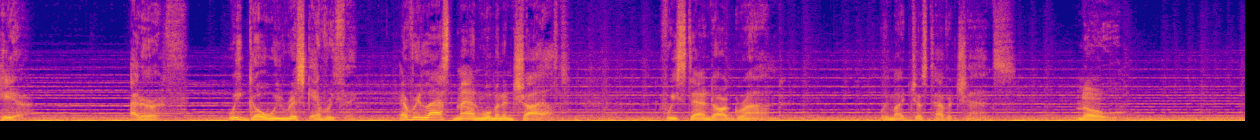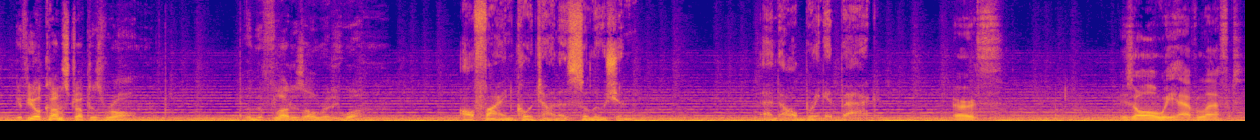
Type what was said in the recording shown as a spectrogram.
Here, at Earth. We go, we risk everything. Every last man, woman, and child. If we stand our ground, we might just have a chance. No. If your construct is wrong, then the Flood is already won. I'll find Cortana's solution. And I'll bring it back. Earth is all we have left.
